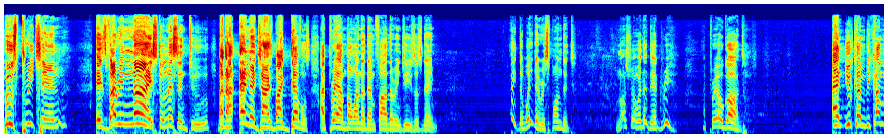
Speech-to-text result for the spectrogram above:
whose preaching is very nice to listen to, but are energized by devils. I pray I'm not one of them, Father, in Jesus' name. Hey, the way they responded. I'm not sure whether they agree. I pray, oh God. And you can become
